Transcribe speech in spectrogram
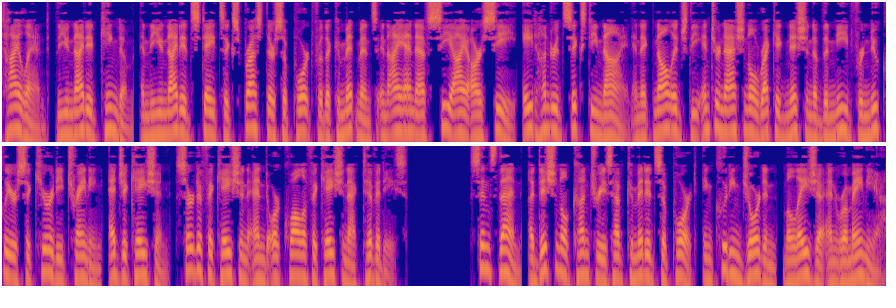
Thailand, the United Kingdom, and the United States expressed their support for the commitments in INFCIRC 869 and acknowledged the international recognition of the need for nuclear security training, education, certification and or qualification activities. Since then, additional countries have committed support, including Jordan, Malaysia and Romania.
